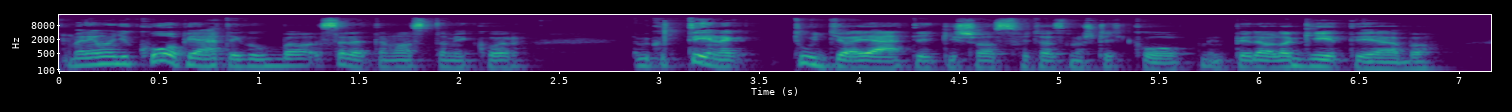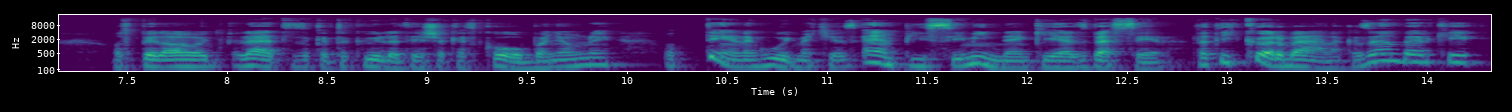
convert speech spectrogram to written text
Mert én mondjuk kóp játékokban szeretem azt, amikor, amikor tényleg tudja a játék is az, hogy az most egy kóp, mint például a GTA-ba. Ott például, hogy lehet ezeket a küldetéseket kópba nyomni, ott tényleg úgy megy, hogy az NPC mindenkihez beszél. Tehát így körbeállnak az emberkék,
